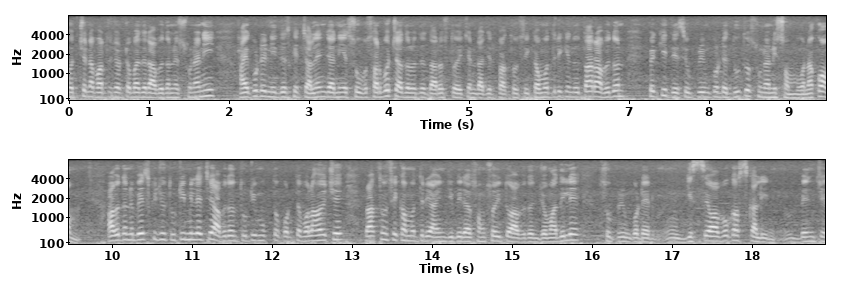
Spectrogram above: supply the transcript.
হচ্ছে না পার্থ চট্টোপাধ্যায়ের আবেদনের শুনানি। হাইকোর্টের নির্দেশকে চ্যালেঞ্জ জানিয়ে সর্বোচ্চ আদালতের দ্বারস্থ হয়েছেন রাজ্যের প্রাক্তন শিক্ষামন্ত্রী। কিন্তু তার আবেদন প্রেক্ষিতে সুপ্রিম কোর্টে দ্রুত শুনানির সম্ভাবনা কম। আবেদনে বেশ কিছু ত্রুটি মিলেছে। আবেদন ত্রুটিমুক্ত করতে বলা হয়েছে। প্রাক্তন শিক্ষামন্ত্রী, আইনজীবীরা সংশোধিত আবেদন জমা দিলে সুপ্রিম কোর্টের গ্রীষ্মে অবকাশকালীন বেঞ্চে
